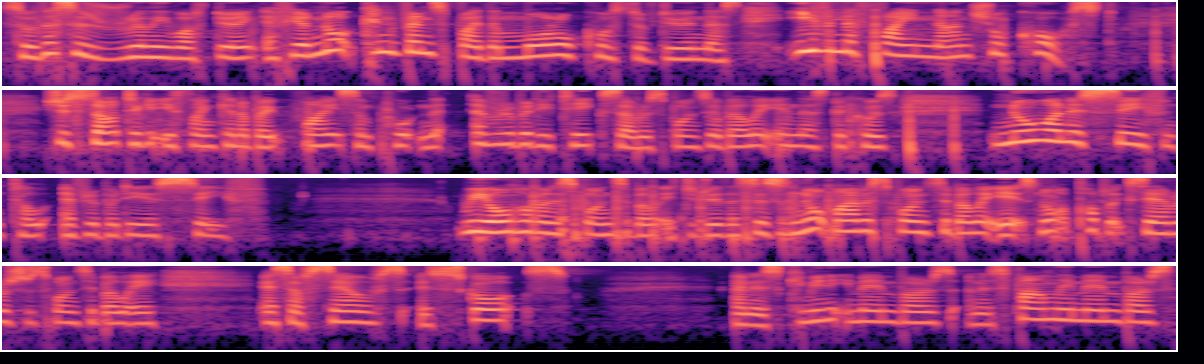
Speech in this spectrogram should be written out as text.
So this is really worth doing. If you're not convinced by the moral cost of doing this, even the financial cost, should start to get you thinking about why it's important that everybody takes a responsibility in this because no one is safe until everybody is safe. We all have a responsibility to do this. This is not my responsibility. It's not a public service responsibility. It's ourselves as Scots and as community members and as family members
